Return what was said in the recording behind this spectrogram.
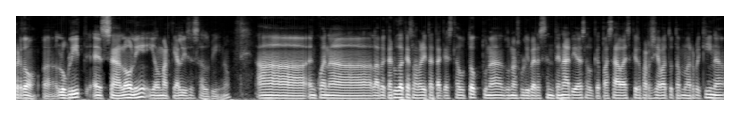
perdó, uh, l'oblit és uh, l'oli i el martialis és el vi. No? Uh, en quant a la becaruda, que és la varietat aquesta autòctona d'unes oliveres centenàries, el que passava és que es barrejava tot amb l'arbequina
